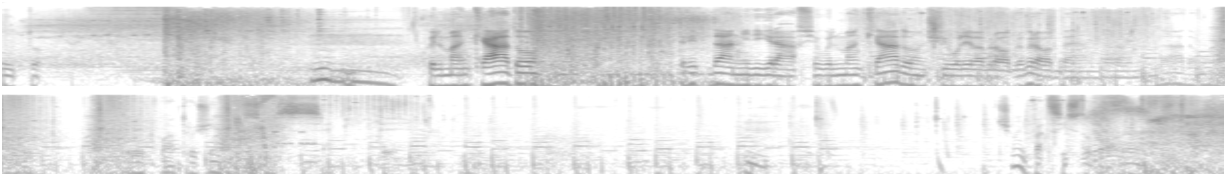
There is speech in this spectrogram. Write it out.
Brutto. Mm, quel mancato. Tre danni di graffio. Quel mancato non ci voleva proprio. Però va bene. Andata, andata. 3, 4, 5, 6, 7. Mm. Facciamo impazzire sto povero.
